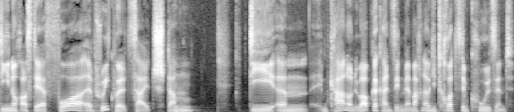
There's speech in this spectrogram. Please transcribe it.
die noch aus der Vor-Prequel-Zeit stammen, die ähm, im Kanon überhaupt gar keinen Sinn mehr machen, aber die trotzdem cool sind.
